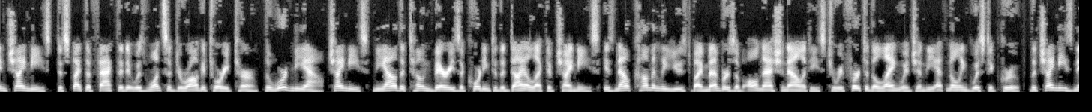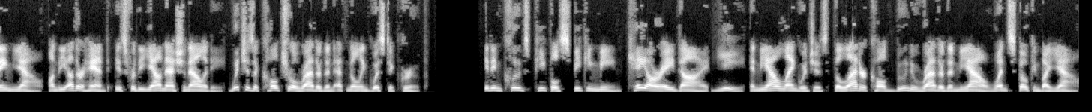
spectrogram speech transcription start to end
In Chinese, despite the fact that it was once a derogatory term, the word miao Chinese, miao the tone varies according to the dialect of Chinese, is now commonly used by members of all nationalities to refer to the language and the ethnolinguistic group. The Chinese name Yao, on the other hand, is for the Yao nationality, which is a cultural rather than ethnolinguistic group. It includes people speaking Mien, Kra Dai, Yi, and Miao languages, the latter called Bunu rather than Miao when spoken by Yao.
